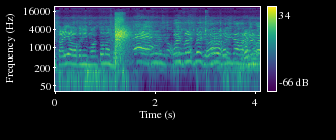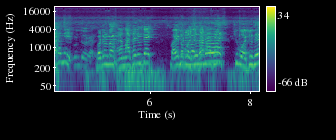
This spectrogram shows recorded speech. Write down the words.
તાળિયા વગર માનતો ના બટન માથે શું બોચ્યું છે?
